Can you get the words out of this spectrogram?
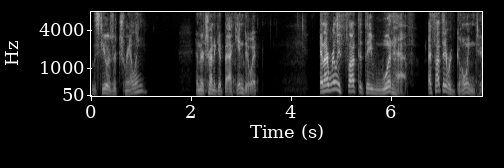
the Steelers are trailing and they're trying to get back into it. And I really thought that they would have. I thought they were going to.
